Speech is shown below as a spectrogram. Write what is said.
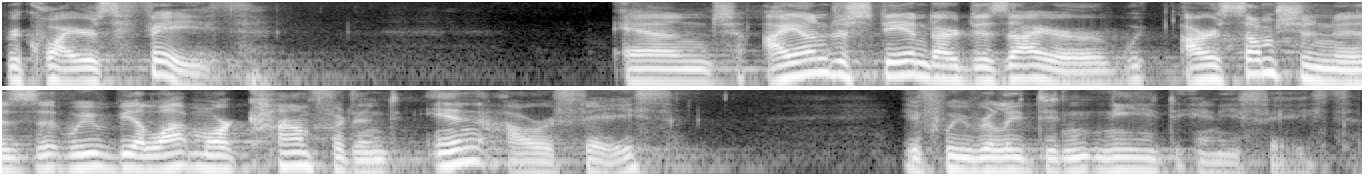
requires faith. And I understand our desire. Our assumption is that we would be a lot more confident in our faith if we really didn't need any faith.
